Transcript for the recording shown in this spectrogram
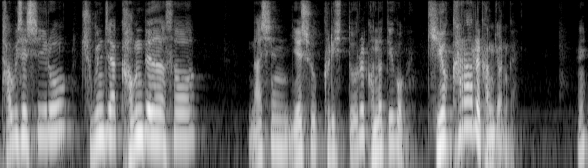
다윗의 씨로 죽은 자 가운데서 나신 예수 그리스도를 건너뛰고 기억하라를 강조하는 거예요. 네?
